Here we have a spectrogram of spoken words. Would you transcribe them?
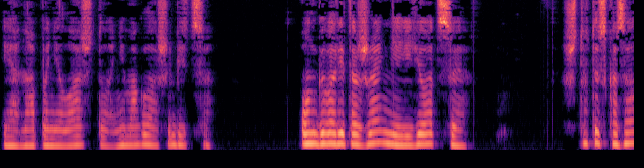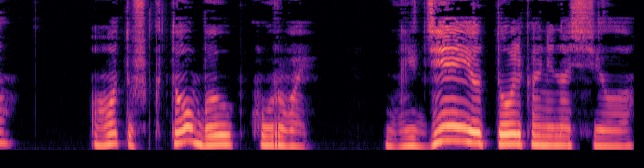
и она поняла, что не могла ошибиться. Он говорит о Жанне и ее отце. — Что ты сказал? — Вот уж кто был курвой! Где ее только не носила!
